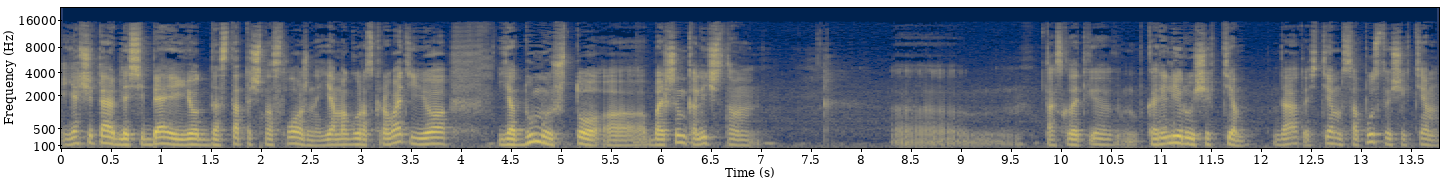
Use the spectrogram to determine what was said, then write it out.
Я считаю для себя ее достаточно сложной. Я могу раскрывать ее, я думаю, что э, большим количеством, так сказать, коррелирующих тем, да, то есть тем сопутствующих тем,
